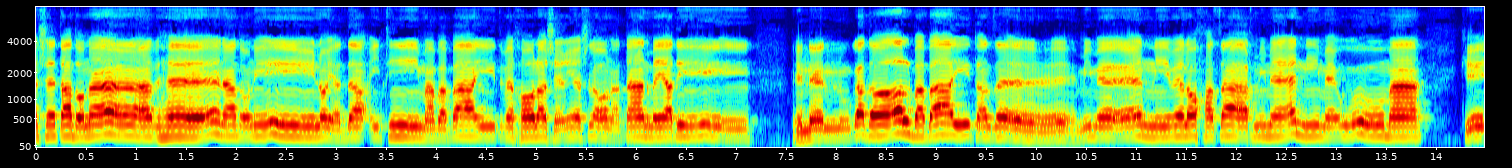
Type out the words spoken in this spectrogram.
אשת אדוניו הן אדוני לא ידע איתי מה בבית וכל אשר יש לו נתן בידי. איננו גדול בבית הזה ממני ולא חסך ממני מאומה כי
